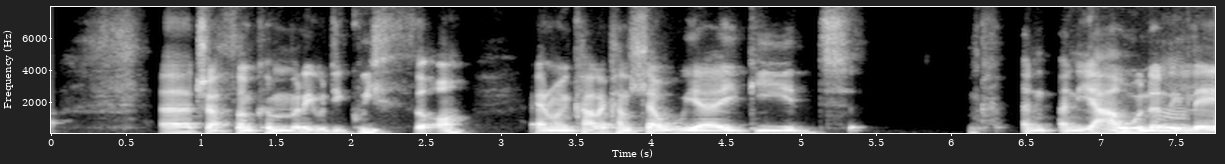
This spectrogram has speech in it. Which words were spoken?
uh, Triathlon Cymru wedi gweithio er mwyn cael y canllawiau i gyd yn, yn iawn, yn mm. ei le,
